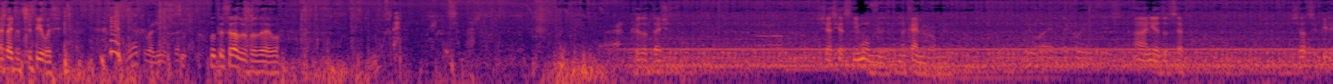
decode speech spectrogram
Опять отцепилась. Не отвалился. Ну ты сразу же туда его. Кто-то тащит. Сейчас я сниму, блин, на камеру, блин. А, нет, зацеп. Все, отцепили.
